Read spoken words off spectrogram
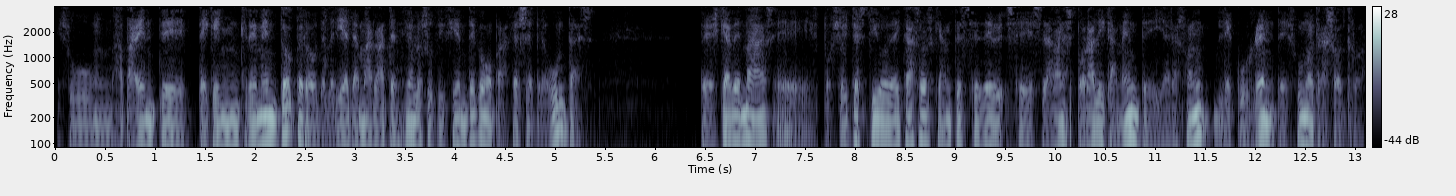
Es un aparente pequeño incremento, pero debería llamar la atención lo suficiente como para hacerse preguntas. Pero es que además, eh, pues soy testigo de casos que antes se, se, daban esporádicamente y ahora son recurrentes, uno tras otro.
